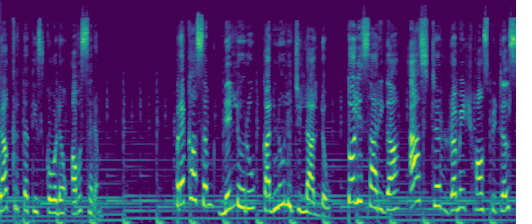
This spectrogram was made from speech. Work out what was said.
జాగ్రత్త తీసుకోవడం అవసరం. ప్రకాశం నెల్లూరు కర్నూలు జిల్లాల్లో తొలిసారిగా ఆస్టర్ రమేష్ హాస్పిటల్స్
